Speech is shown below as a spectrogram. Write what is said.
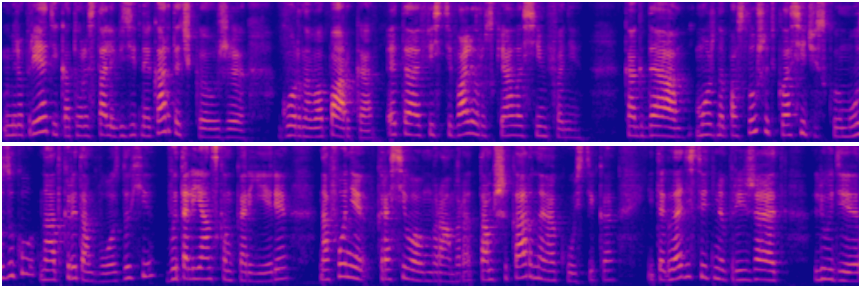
мероприятий, которые стали визитной карточкой уже горного парка, это фестиваль Рускеала Симфони когда можно послушать классическую музыку на открытом воздухе, в итальянском карьере, на фоне красивого мрамора. Там шикарная акустика. И тогда действительно приезжают люди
